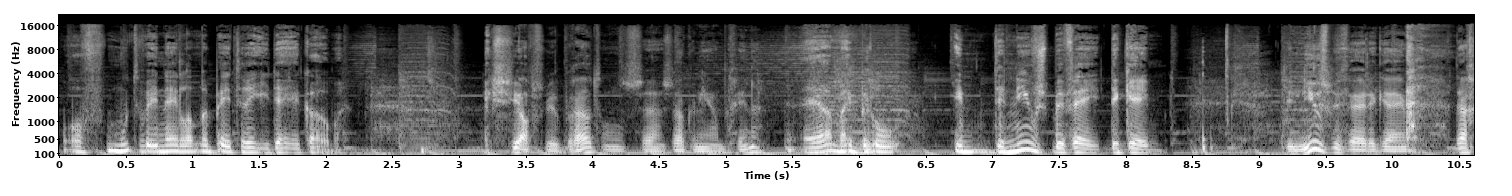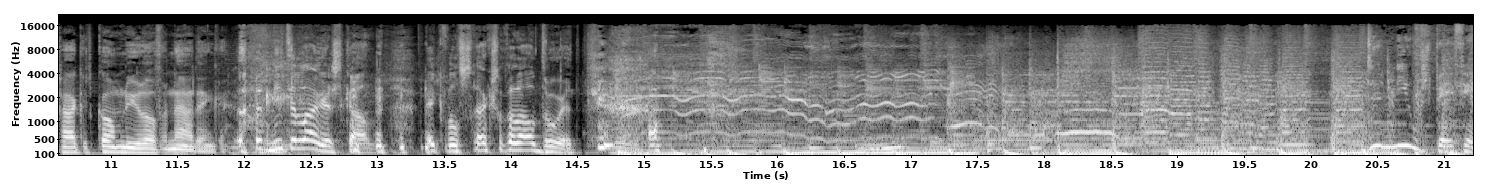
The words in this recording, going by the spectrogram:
Of moeten we in Nederland met betere ideeën komen? Ik zie absoluut brood, anders uh, zou ik er niet aan beginnen. Ja, maar ik bedoel in de nieuwsbv, de game. De nieuwsbv, de game. Daar ga ik het komende uur over nadenken. niet te lang kan. ik wil straks nog een antwoord. De nieuwsbv.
